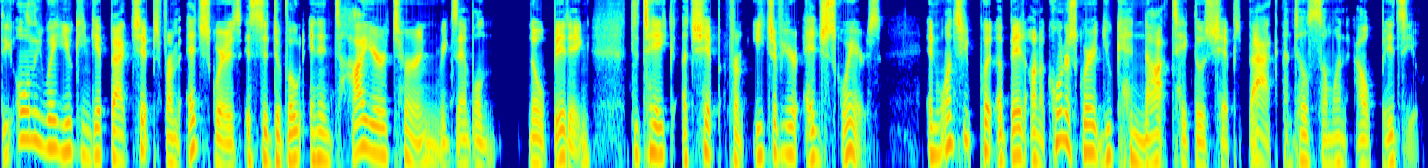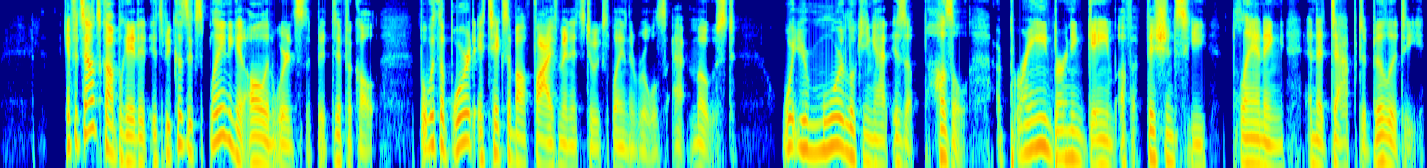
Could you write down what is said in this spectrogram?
The only way you can get back chips from edge squares is to devote an entire turn, for example, no bidding, to take a chip from each of your edge squares. And once you put a bid on a corner square, you cannot take those chips back until someone outbids you. If it sounds complicated, it's because explaining it all in words is a bit difficult. But with a board, it takes about five minutes to explain the rules at most. What you're more looking at is a puzzle, a brain burning game of efficiency, planning, and adaptability.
